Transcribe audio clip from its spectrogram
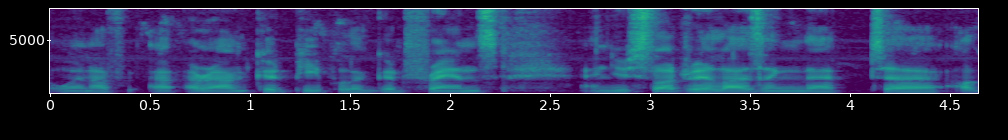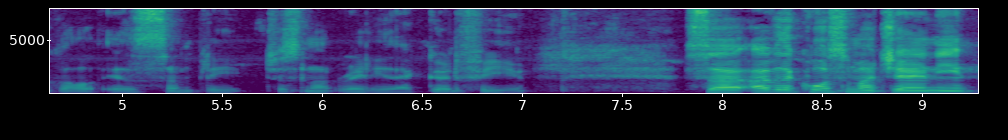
when I've uh, around good people and good friends, and you start realizing that uh, alcohol is simply just not really that good for you. So, over the course of my journey,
